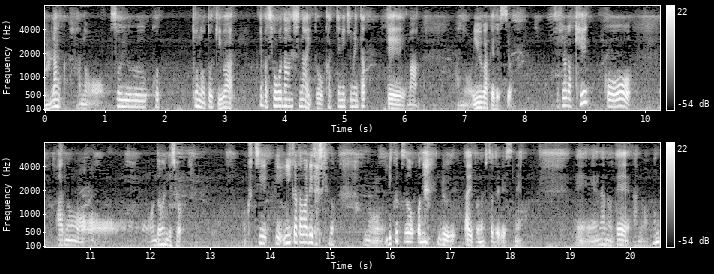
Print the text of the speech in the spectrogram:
ん、なんか、あの、そういうことの時は、やっぱ相談しないと勝手に決めたって、まあ、あの、言うわけですよ。それが結構、あの、どういうんでしょう。口、言い方悪いですけど、あの、理屈をこねるタイプの人でですね。えー、なので、あの、本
